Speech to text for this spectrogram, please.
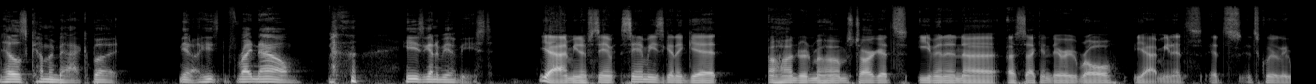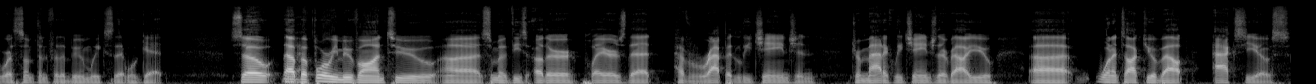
Hill's coming back, but you know he's right now he's going to be a beast. Yeah, I mean, if Sam, Sammy's going to get hundred Mahomes targets, even in a, a secondary role, yeah, I mean, it's it's it's clearly worth something for the boom weeks that we'll get. So uh, before we move on to uh, some of these other players that have rapidly changed and dramatically changed their value, uh, want to talk to you about Axios.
